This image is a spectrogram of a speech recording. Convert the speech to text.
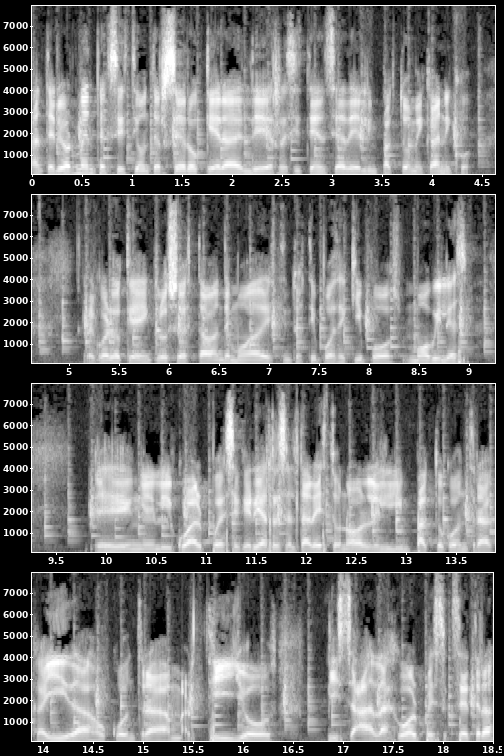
Anteriormente existía un tercero que era el de resistencia del impacto mecánico. Recuerdo que incluso estaban de moda distintos tipos de equipos móviles en el cual pues se quería resaltar esto, ¿no? El impacto contra caídas o contra martillos, pisadas, golpes, etcétera.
